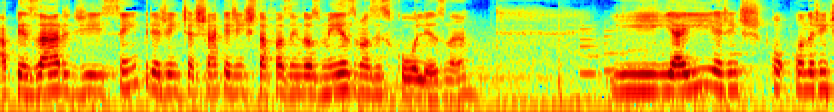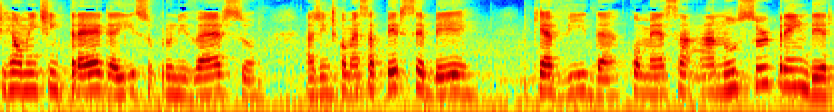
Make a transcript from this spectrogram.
apesar de sempre a gente achar que a gente está fazendo as mesmas escolhas, né? E, e, aí a gente, quando a gente realmente entrega isso para o universo, a gente começa a perceber que a vida começa a nos surpreender.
